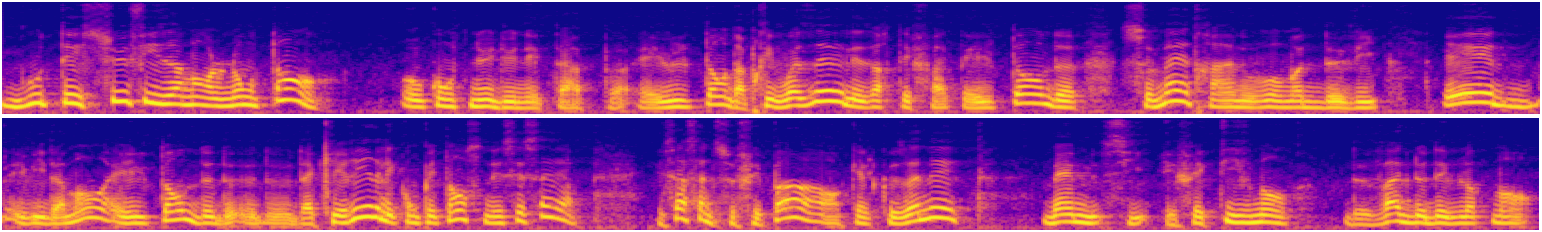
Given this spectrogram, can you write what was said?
goûté suffisamment longtemps au contenu d'une étape, ait eu le temps d'apprivoiser les artefacts, ait eu le temps de se mettre à un nouveau mode de vie, et évidemment ait eu le temps d'acquérir les compétences nécessaires. Et ça, ça ne se fait pas en quelques années, même si effectivement, de vague de développement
